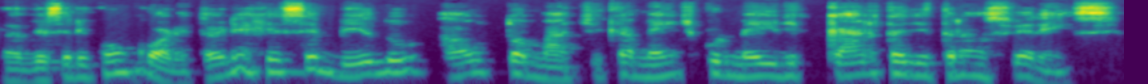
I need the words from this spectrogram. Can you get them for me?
para ver se ele concorda. Então, ele é recebido automaticamente por meio de carta de transferência.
